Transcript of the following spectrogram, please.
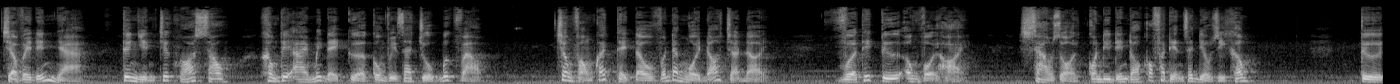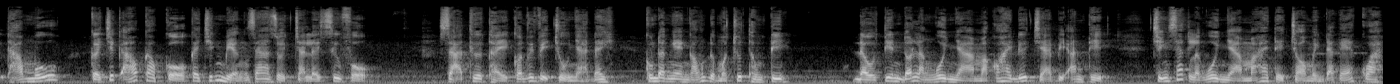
Trở về đến nhà Tôi nhìn trước ngó sau, Không thấy ai mới đẩy cửa cùng vị gia chủ bước vào. Trong phòng khách thầy Tàu vẫn đang ngồi đó chờ đợi. Vừa thấy Tư, ông vội hỏi, Sao rồi? Con đi đến đó có phát hiện ra điều gì không? Từ tháo mũ, Cởi chiếc áo cao cổ cái chính miệng ra rồi trả lời sư phụ Dạ thưa thầy, con với vị chủ nhà đây Cũng đã nghe ngóng được một chút thông tin. Đầu tiên đó là ngôi nhà mà có hai đứa trẻ bị ăn thịt, Chính xác là ngôi nhà mà hai thầy trò mình đã ghé qua.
